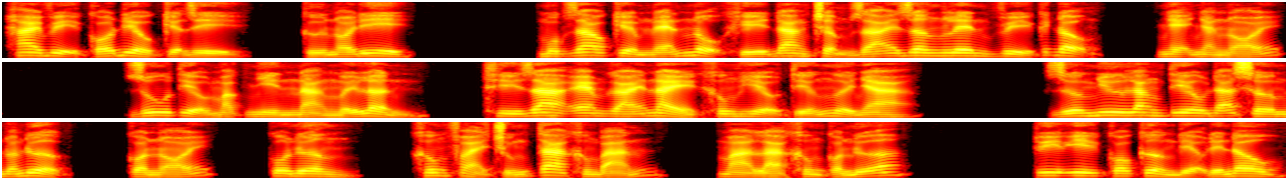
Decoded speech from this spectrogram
Hai vị có điều kiện gì, cứ nói đi. Mục dao kiềm nén nộ khí đang chậm rãi dâng lên vì kích động, nhẹ nhàng nói. Du tiểu mặc nhìn nàng mấy lần, thì ra em gái này không hiểu tiếng người nha. Dường như lăng tiêu đã sớm đoán được, còn nói, cô nương, không phải chúng ta không bán, mà là không còn nữa. Tuy y có cường điệu đến đâu,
